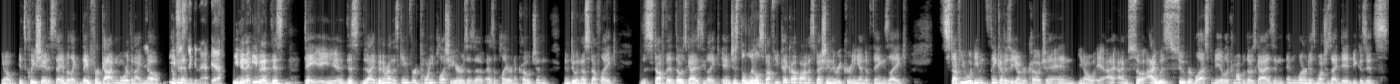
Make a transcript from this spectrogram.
you know, it's cliche to say, but like they've forgotten more than I know. Even I was just at, thinking that, yeah. Even even at this day, this I've been around this game for 20 plus years as a as a player and a coach, and and doing this stuff. Like the stuff that those guys like, and just the little stuff you pick up on, especially in the recruiting end of things, like stuff you wouldn't even think of as a younger coach. And, and you know, I, am so I was super blessed to be able to come up with those guys and and learn as much as I did because it's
